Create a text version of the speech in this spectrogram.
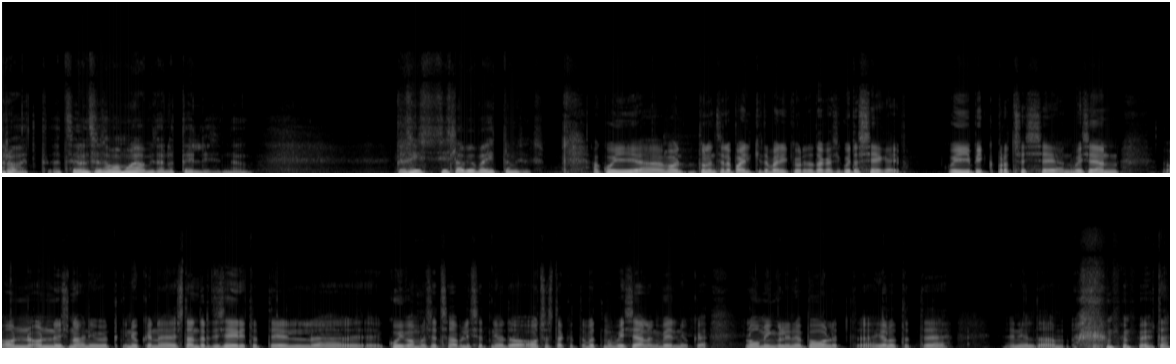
ära, et, et see on seesama maja, mida nad tellisid nagu ja siis, siis läheb juba ehitamiseks. aga kui äh,, ma tulen selle palkide valiku juurde tagasi, kuidas see käib? kui pikk protsess see on või see on, on, on üsna niisugune standardiseeritud teil äh, kuivamas, et saab lihtsalt nii-öelda otsast hakata võtma või seal on veel niisugune loominguline pool, et äh, jalutate äh, nii-öelda mööda,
